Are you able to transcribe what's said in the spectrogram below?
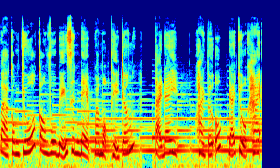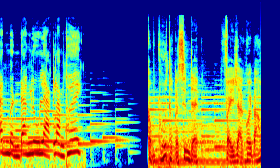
và công chúa con vua biển xinh đẹp qua một thị trấn. Tại đây, hoàng tử Úc đã chuộc hai anh mình đang lưu lạc làm thuê. Công chúa thật là xinh đẹp. Vậy là ngôi báo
